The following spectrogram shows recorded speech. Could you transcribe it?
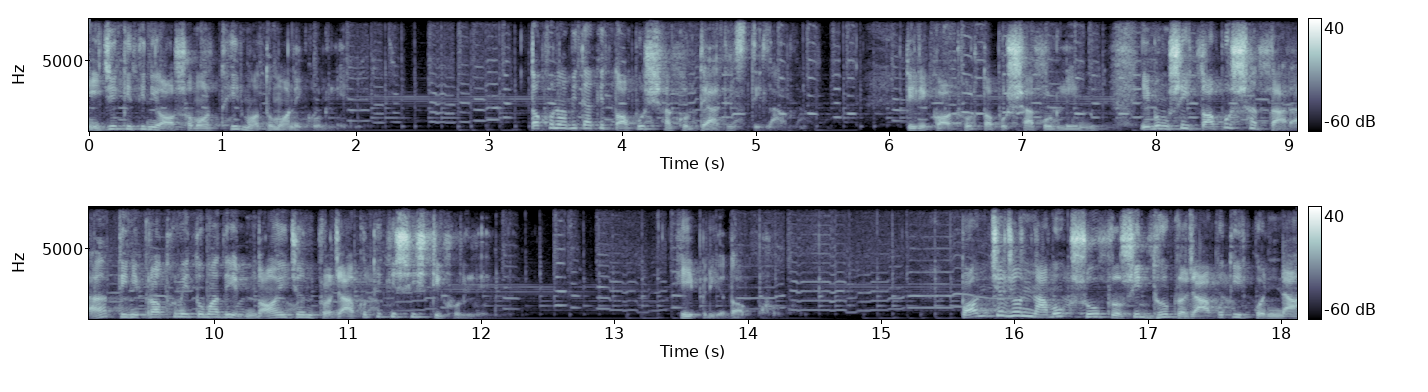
নিজেকে তিনি অসমর্থের মতো মনে করলেন। তখন আমি তাকে তপস্যা করতে আদেশ দিলাম। তিনি কঠোর তপস্যা করলেন এবং সেই তপস্যার দ্বারা তিনি প্রথমে তোমাদের নয়জন প্রজাপতিকে সৃষ্টি করলেন। হে প্রিয় দক্ষ, পঞ্চজন নামক সুপ্রসিদ্ধ প্রজাপতির কন্যা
